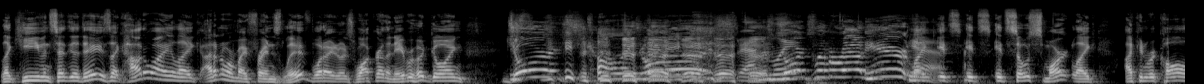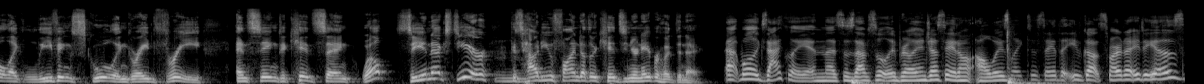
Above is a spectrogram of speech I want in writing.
like he even said the other day, he's like, how do I like I don't know where my friends live. What I just walk around the neighborhood going, George, Calling George, names randomly. George live around here. Yeah. Like it's it's it's so smart. Like I can recall like leaving school in grade three and seeing to kids saying, "Well, see you next year." Mm-hmm. Because how do you find other kids in your neighborhood today? Uh, well, exactly. And this is absolutely brilliant, Jesse. I don't always like to say that you've got smart ideas,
